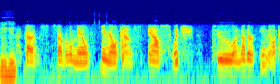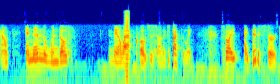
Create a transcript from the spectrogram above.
Mm-hmm. I've got several mail email accounts, and I'll switch to another email account, and then the Windows Mail app closes unexpectedly. So I, I did a search,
